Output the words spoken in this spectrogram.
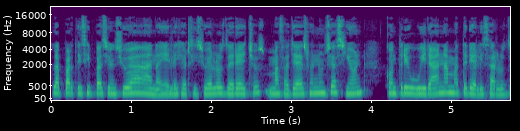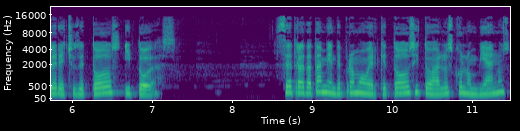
la participación ciudadana y el ejercicio de los derechos, más allá de su enunciación, contribuirán a materializar los derechos de todos y todas. Se trata también de promover que todos y todas los colombianos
